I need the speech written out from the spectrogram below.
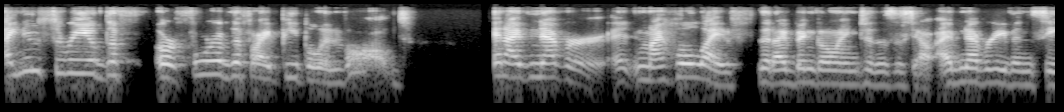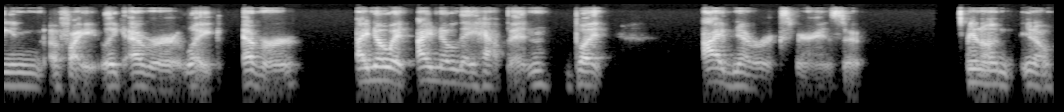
I knew three of the or four of the five people involved. And I've never in my whole life that I've been going to this estate, I've never even seen a fight like ever, like ever. I know it, I know they happen, but I've never experienced it. And I'm, you know,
